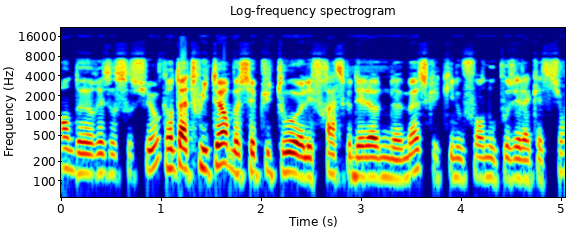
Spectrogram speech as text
genre de réseaux sociaux. Quant à Twitter, bah, c'est plutôt les frasques d'Elon Musk qui nous font nous poser la question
